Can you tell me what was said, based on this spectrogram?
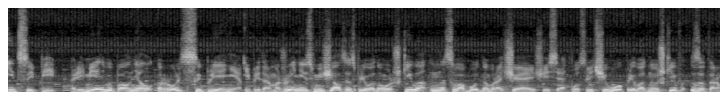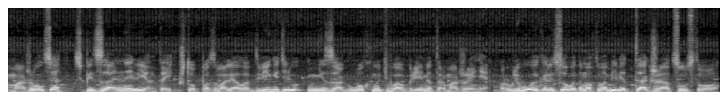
и цепи. Ремень выполнял роль сцепления и при торможении смещался с приводного шкива на свободно вращающийся, после чего приводной шкив затормаживался специальной лентой, что позволяло двигателю не заглохнуть во время торможения. Рулевое колесо в этом автомобиле также отсутствовало.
